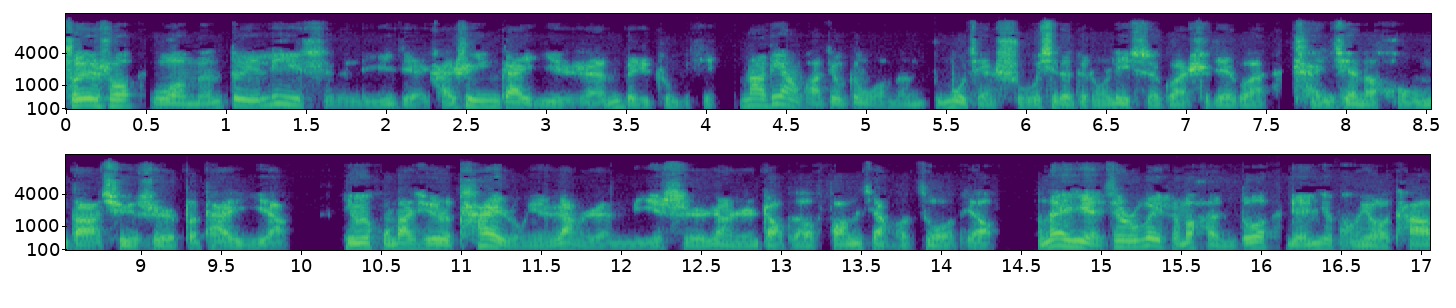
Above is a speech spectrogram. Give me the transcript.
所以说，我们对历史的理解还是应该以人为中心。那这样的话，就跟我们目前熟悉的这种历史观、世界观呈现的宏大叙事不太一样。因为宏大叙事太容易让人迷失，让人找不到方向和坐标。那也就是为什么很多年轻朋友他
